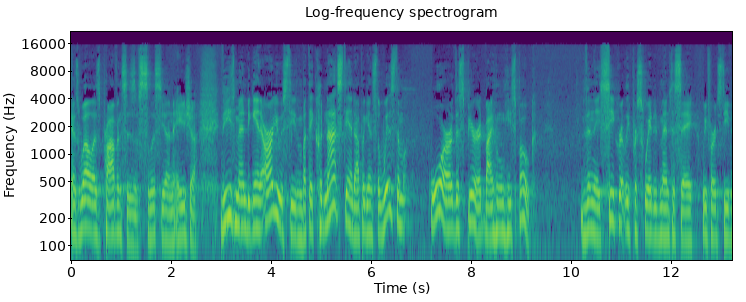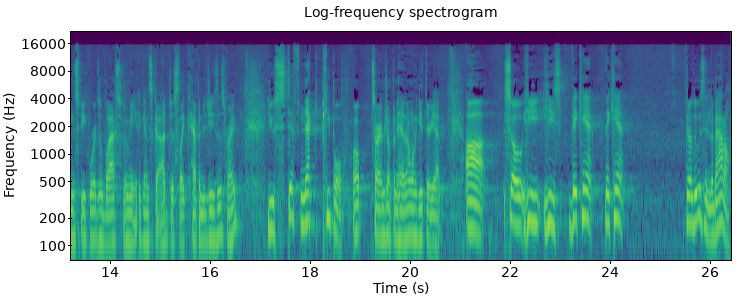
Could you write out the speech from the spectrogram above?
as well as provinces of Cilicia and Asia. These men began to argue with Stephen, but they could not stand up against the wisdom or the Spirit by whom he spoke. Then they secretly persuaded men to say, We've heard Stephen speak words of blasphemy against God, just like happened to Jesus, right? You stiff necked people. Oh, sorry, I'm jumping ahead. I don't want to get there yet. Uh, so he, he's, they can't, they can't, they're losing the battle.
